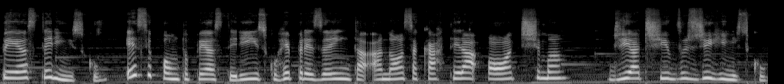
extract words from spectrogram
P asterisco. Esse ponto P asterisco representa a nossa carteira ótima de ativos de risco.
